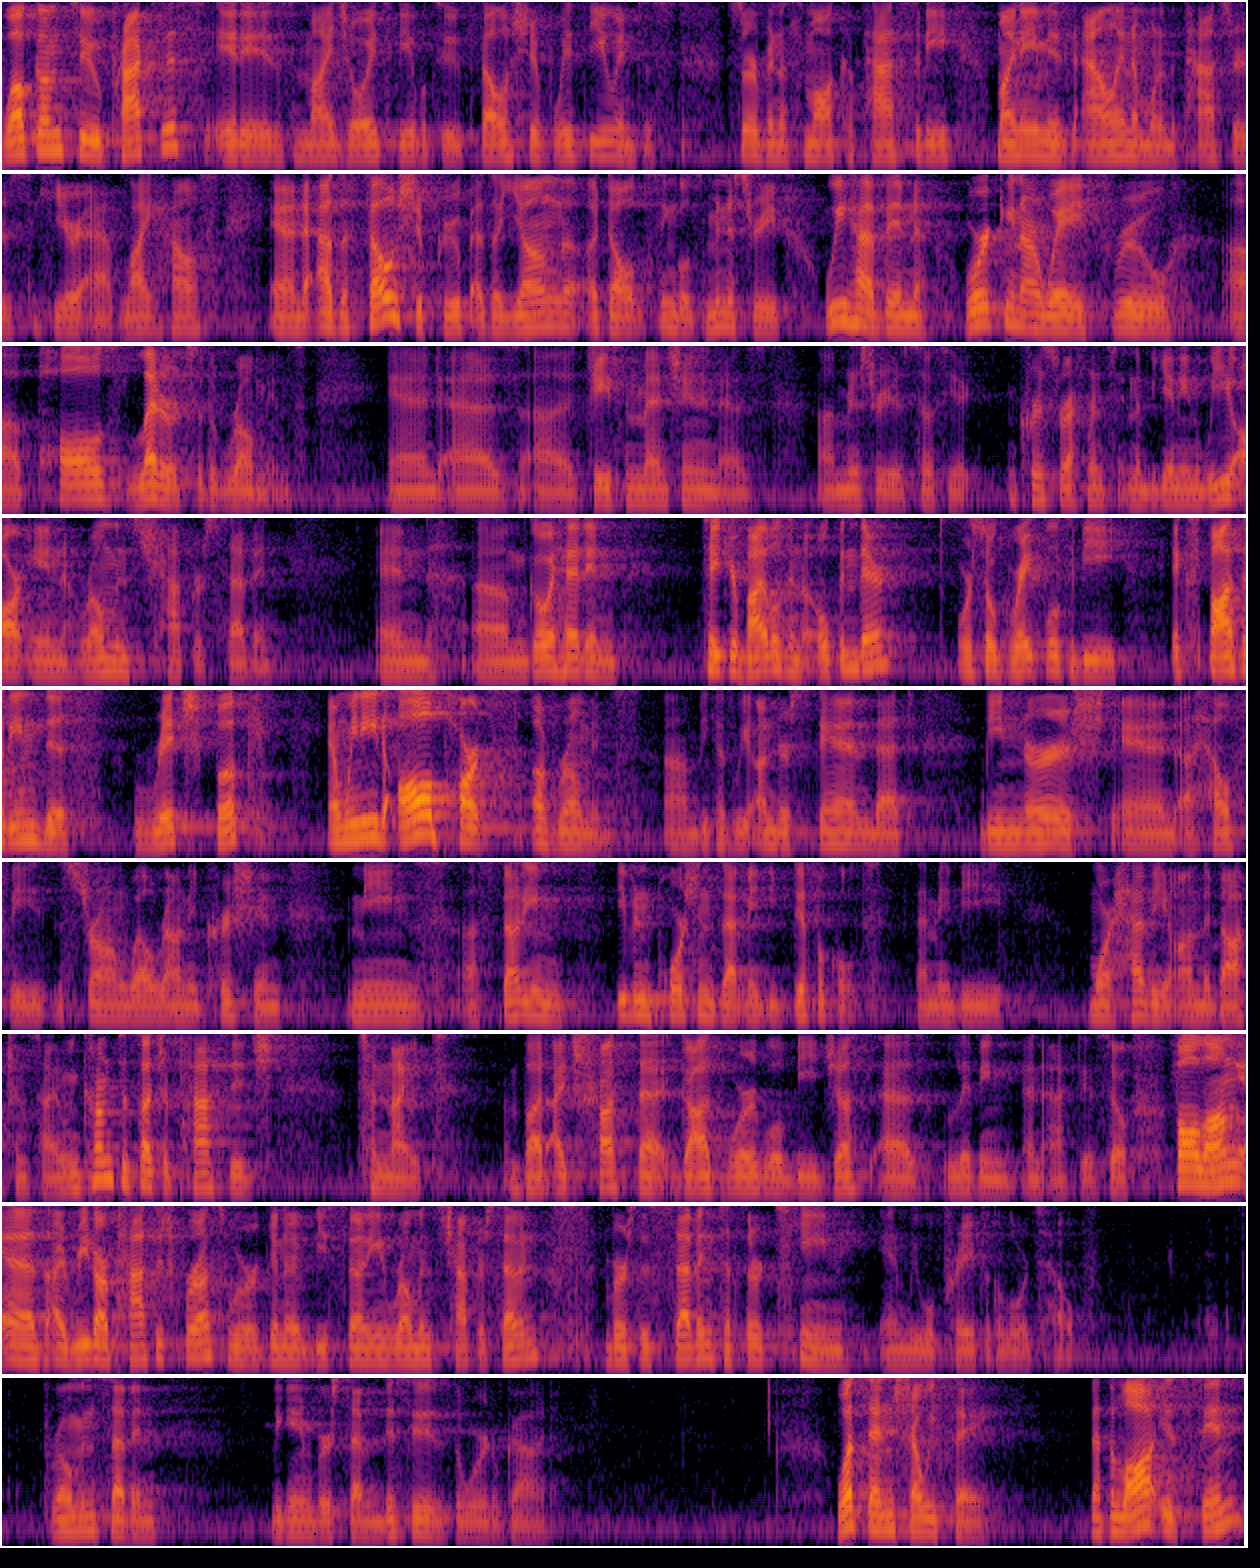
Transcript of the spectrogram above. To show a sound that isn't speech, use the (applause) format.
Welcome to Praxis. It is my joy to be able to fellowship with you and to serve in a small capacity. My name is Alan. I'm one of the pastors here at Lighthouse. And as a fellowship group, as a young adult singles ministry, we have been working our way through uh, Paul's letter to the Romans. And as uh, Jason mentioned, and as uh, ministry associate Chris referenced in the beginning, we are in Romans chapter 7. And um, go ahead and take your Bibles and open there. We're so grateful to be expositing this rich book. And we need all parts of Romans um, because we understand that being nourished and a healthy, strong, well rounded Christian means uh, studying even portions that may be difficult, that may be more heavy on the doctrine side. We come to such a passage tonight, but I trust that God's word will be just as living and active. So follow along as I read our passage for us. We're going to be studying Romans chapter 7, verses 7 to 13, and we will pray for the Lord's help. Romans 7, beginning verse 7. This is the word of God. What then shall we say? That the law is sin?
